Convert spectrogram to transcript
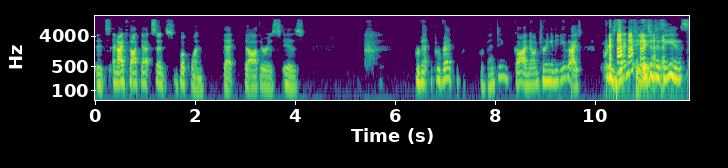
it's, and I've thought that since book one that the author is is prevent prevent preventing. God, now I'm turning into you guys. Presenting It's a disease.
